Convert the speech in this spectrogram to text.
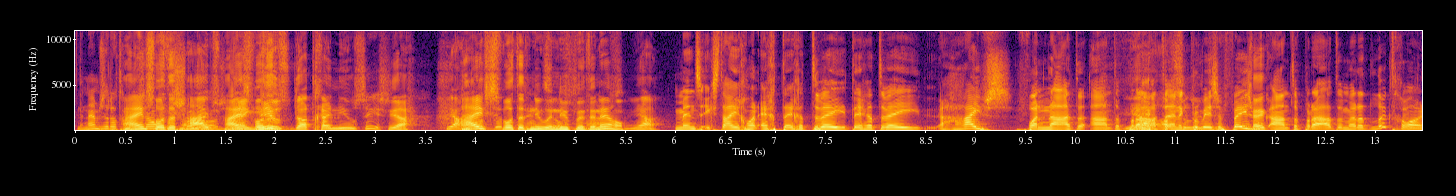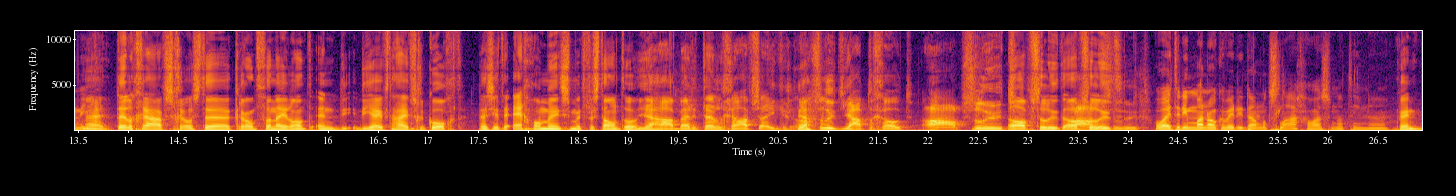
Dan hebben ze dat Hij gewoon zelf wordt het- wordt nieuws het- dat geen nieuws is. Ja. Ja, Hives dat- wordt het nieuwe nu.nl. Ja. Mensen, ik sta hier gewoon echt tegen twee, tegen twee Hives-fanaten aan te Ja, praten. en ik probeer ze Facebook Kijk. aan te praten, maar dat lukt gewoon niet. Nee. Telegraaf is de grootste krant van Nederland en die, die heeft Hives gekocht. Daar zitten echt wel mensen met verstand hoor. Ja, bij de Telegraaf zeker. Ja. Absoluut. Jaap de Groot. Absoluut. Absoluut, absoluut. Hoe heette die man ook alweer die dan ontslagen was? Omdat hij, eh, Ik weet niet,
